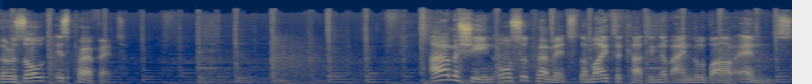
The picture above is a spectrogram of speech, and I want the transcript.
The result is perfect. Our machine also permits the mitre cutting of angle bar ends,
